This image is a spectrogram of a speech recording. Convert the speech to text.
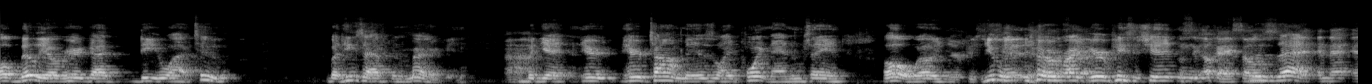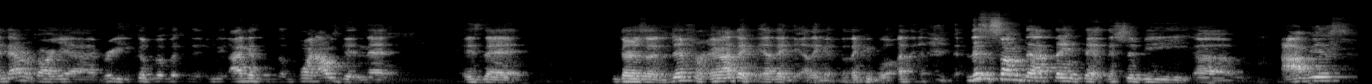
old Billy over here got DUI too, but he's African American. Uh-huh. But yet here here Tom is like pointing at him saying, "Oh well, You're a piece of you shit. are right, you're a piece of shit." And see, okay, so this is that. in that in that regard, yeah, I agree. But, but I guess the point I was getting at is that there's a different, and I think I think I think I think people. I, this is something that I think that this should be um, obvious,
